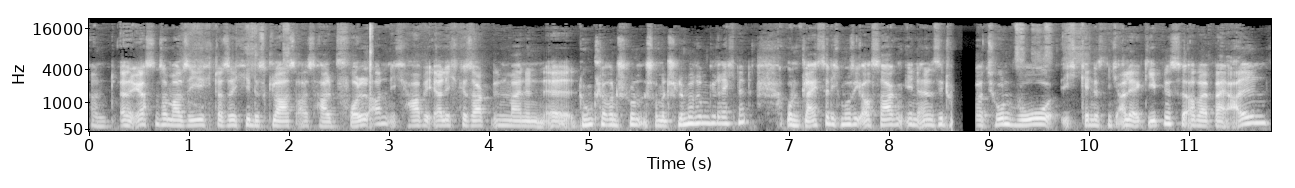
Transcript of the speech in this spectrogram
und äh, erstens einmal sehe ich tatsächlich das Glas als halb voll an. Ich habe ehrlich gesagt in meinen äh, dunkleren Stunden schon mit Schlimmerem gerechnet. Und gleichzeitig muss ich auch sagen, in einer Situation, wo, ich kenne jetzt nicht alle Ergebnisse, aber bei allen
